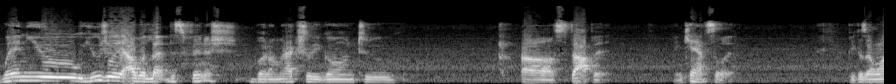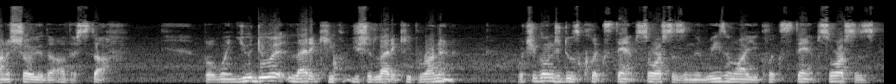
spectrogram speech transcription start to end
when you usually I would let this finish, but I'm actually going to uh, stop it and cancel it because I want to show you the other stuff. But when you do it, let it keep. You should let it keep running. What you're going to do is click stamp sources, and the reason why you click stamp sources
